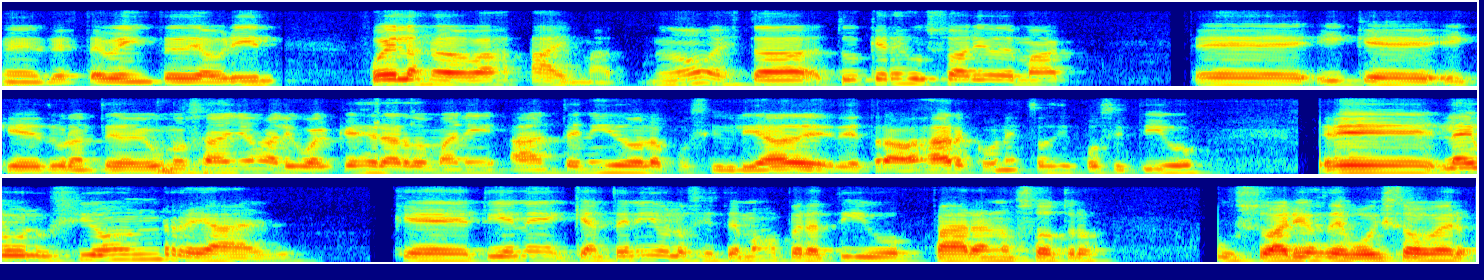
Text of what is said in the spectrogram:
eh, de este 20 de abril fue las nuevas iMac, ¿no? Está, tú que eres usuario de Mac eh, y, que, y que durante unos años, al igual que Gerardo Mani, han tenido la posibilidad de, de trabajar con estos dispositivos, la evolución real que, tiene, que han tenido los sistemas operativos para nosotros usuarios de VoiceOver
